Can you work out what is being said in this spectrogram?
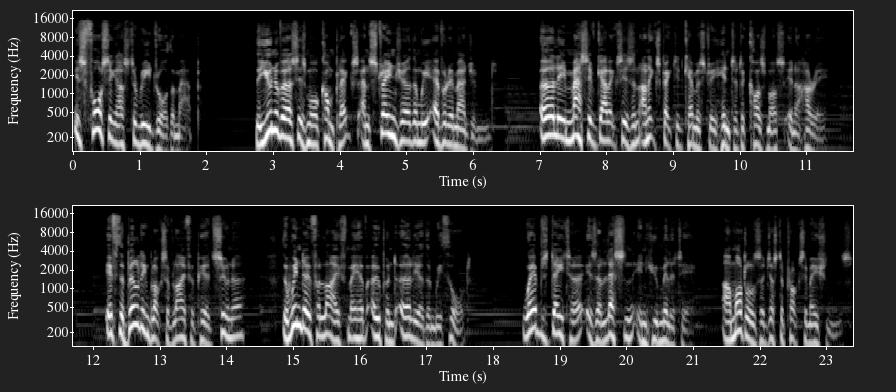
is forcing us to redraw the map. The universe is more complex and stranger than we ever imagined. Early massive galaxies and unexpected chemistry hint at a cosmos in a hurry. If the building blocks of life appeared sooner, the window for life may have opened earlier than we thought. Webb's data is a lesson in humility. Our models are just approximations.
